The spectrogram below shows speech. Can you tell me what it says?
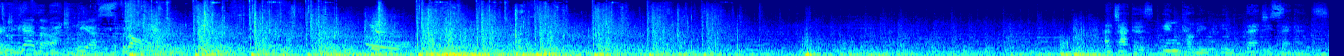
Ready Together, we are strong. Attackers incoming in 30 seconds.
